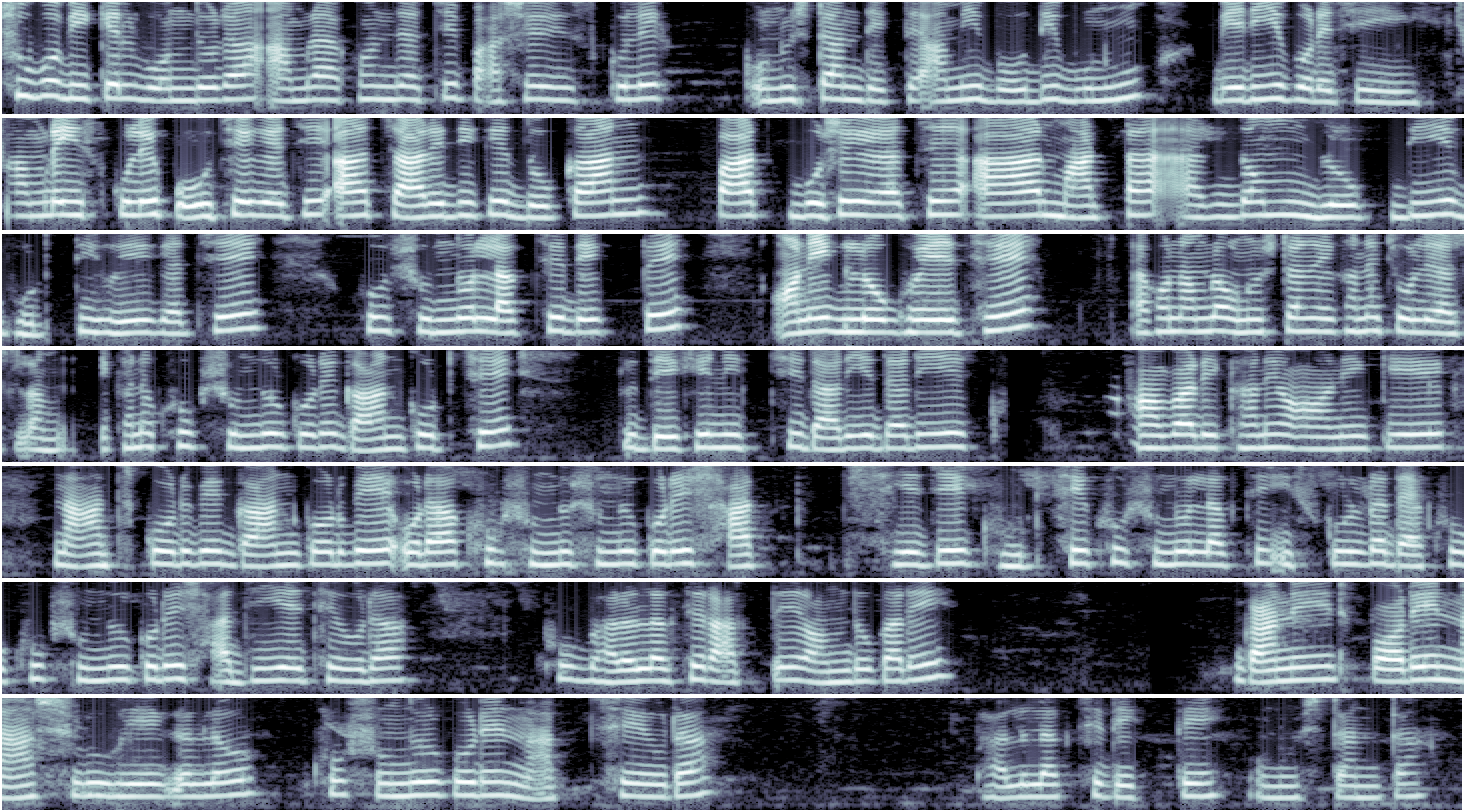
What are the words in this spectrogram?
শুভ বিকেল বন্ধুরা, আমরা এখন যাচ্ছি পাশের স্কুলে অনুষ্ঠান দেখতে। আমি বৌদি বুনু বেরিয়ে পড়েছি। আমরা স্কুলে পৌঁছে গেছি আর চারিদিকে দোকান পাট বসে গেছে আর মাঠটা একদম লোক দিয়ে ভর্তি হয়ে গেছে। খুব সুন্দর লাগছে দেখতে। অনেক লোক হয়েছে। এখন আমরা অনুষ্ঠানে এখানে চলে আসলাম। এখানে খুব সুন্দর করে গান করছে। একটু দেখে নিচ্ছি, দাঁড়িয়ে দাঁড়িয়ে। আবার এখানে অনেকে নাচ করবে, গান করবে, ওরা খুব সুন্দর সুন্দর করে শার্ট সেজে ঘুরছে, খুব সুন্দর লাগছে। স্কুলটা দেখো, খুব সুন্দর করে সাজিয়েছে ওরা। খুব ভালো লাগছে রাতের অন্ধকারে। গানের পরে নাচ শুরু হয়ে গেল, খুব সুন্দর করে নাচছে ওরা। ভালো লাগছে দেখতে অনুষ্ঠানটা।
